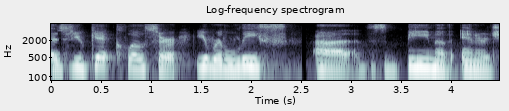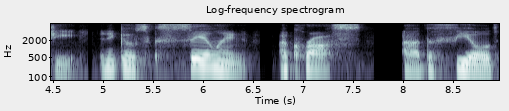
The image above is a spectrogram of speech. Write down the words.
as you get closer, you release uh, this beam of energy and it goes sailing across uh, the field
